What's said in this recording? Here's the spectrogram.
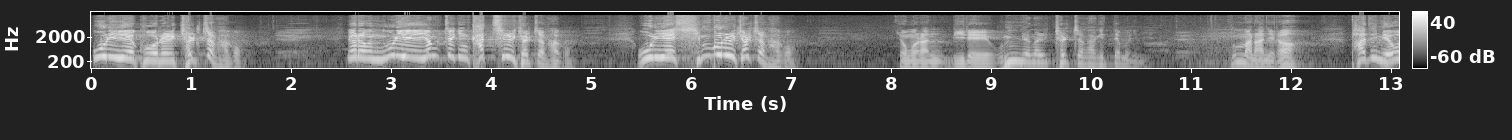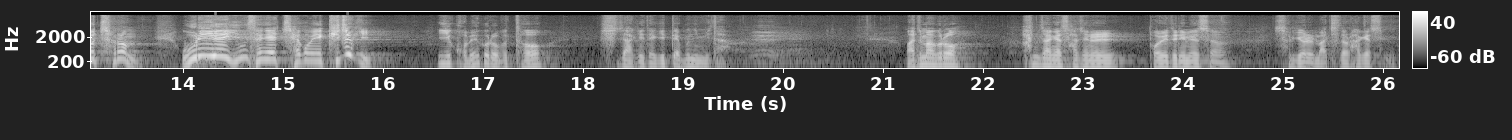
우리의 구원을 결정하고 여러분 우리의 영적인 가치를 결정하고 우리의 신분을 결정하고 영원한 미래의 운명을 결정하기 때문입니다. 뿐만 아니라 바디메오처럼 우리의 인생의 최고의 기적이 이 고백으로부터 시작이 되기 때문입니다. 마지막으로 한 장의 사진을 보여드리면서 설교를 마치도록 하겠습니다.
